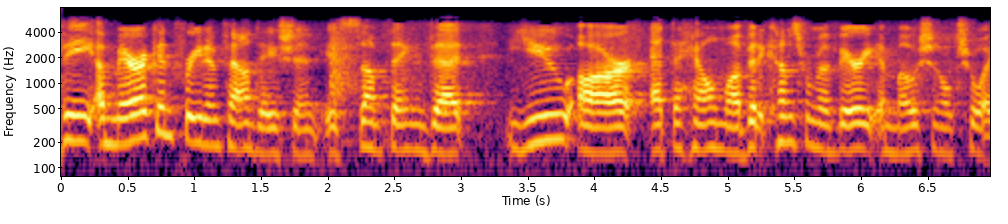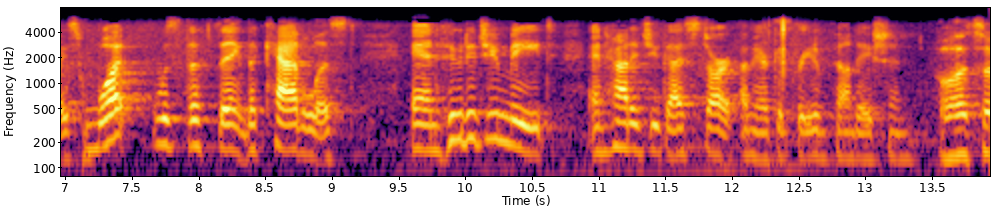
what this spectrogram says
the American Freedom Foundation is something that you are at the helm of. but It comes from a very emotional choice. What was the thing, the catalyst, and who did you meet, and how did you guys start American Freedom Foundation? Well, it's a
